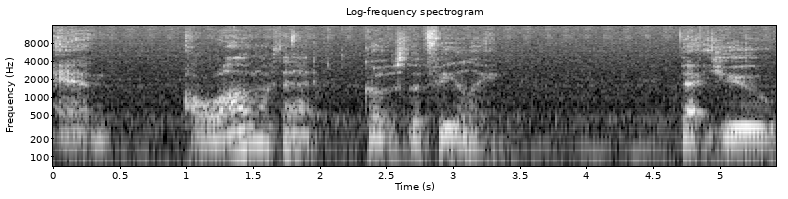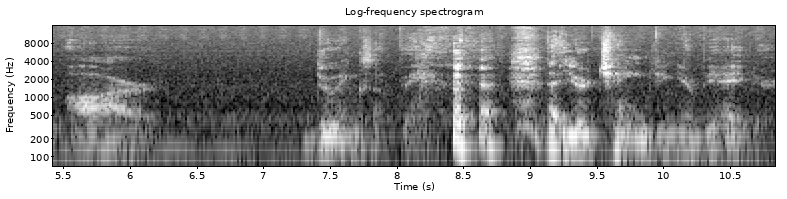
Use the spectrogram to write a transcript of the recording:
And along with that goes the feeling that you are doing something, that you're changing your behavior.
